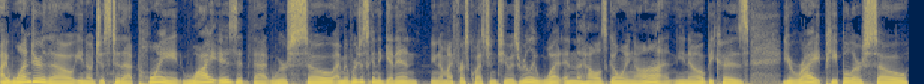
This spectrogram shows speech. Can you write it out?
I wonder though, you know, just to that point, why is it that we're so? I mean, we're just going to get in. You know, my first question to you is really, what in the hell is going on? You know, because you're right, people are so.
